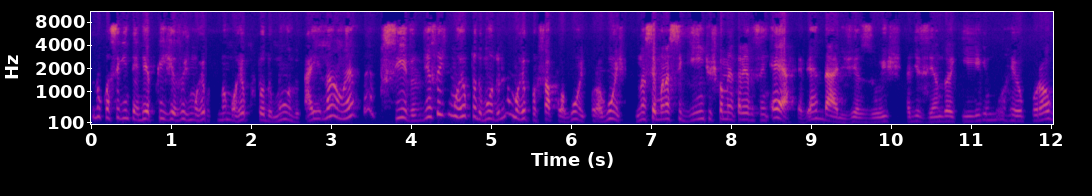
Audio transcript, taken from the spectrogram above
eu não consigo entender porque Jesus morreu, não morreu por todo mundo. Aí, não, é, é possível. Jesus morreu por todo mundo, ele não morreu por, só por alguns, por alguns. Na semana seguinte, os comentários assim: é, é verdade, Jesus está dizendo aqui que morreu por alguns.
